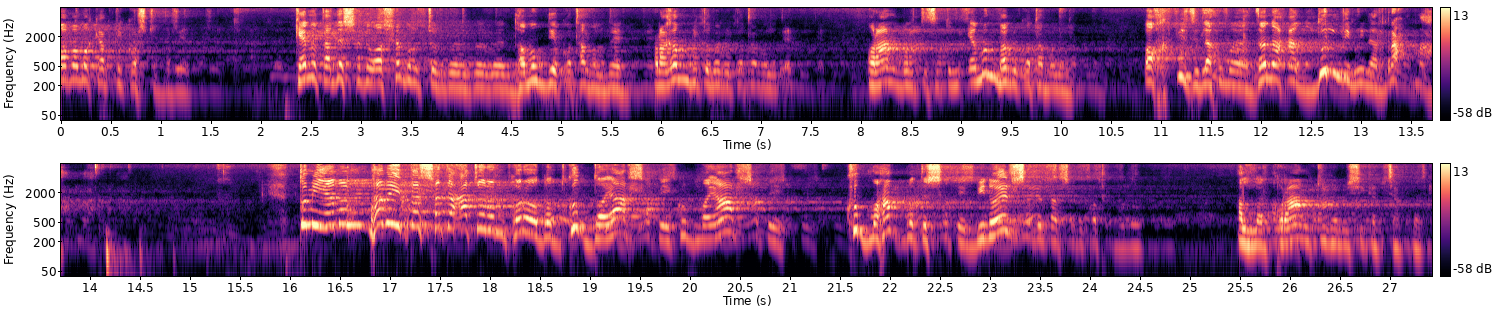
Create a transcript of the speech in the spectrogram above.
বাবা মাকে আপনি কষ্ট দেবেন? কেন তাদের সাথে অসাদর করবেন ধমক দিয়ে কথা বলবেন? রাগাম্বিত ভাবে কথা বলবেন। কোরআন বলতেছে, তুমি এমন ভাবে কথা বলো অখফিজ লাহুমা জানাহা তুমি এমন তার সাথে আচরণ করো খুব দয়ার সাথে, খুব মায়ার সাথে, খুব মহাব্বতের সাথে, বিনয়ের সাথে তার সাথে কথা বলো। আল্লাহর কোরআন কীভাবে শিখাচ্ছে আপনাকে?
